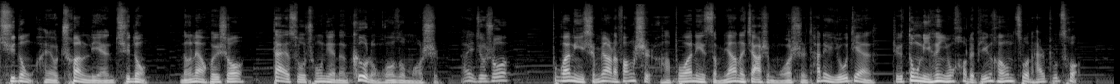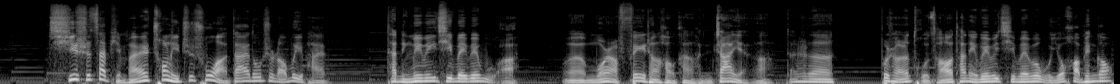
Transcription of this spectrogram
驱动，还有串联驱动、能量回收、怠速充电等各种工作模式。啊，也就是说，不管你什么样的方式啊，不管你怎么样的驾驶模式，它这个油电这个动力和油耗的平衡做的还是不错。其实，在品牌创立之初啊，大家都知道魏牌。它那 VV 七、VV 五啊，呃，模样非常好看，很扎眼啊。但是呢，不少人吐槽它那 VV 七、VV 五油耗偏高。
